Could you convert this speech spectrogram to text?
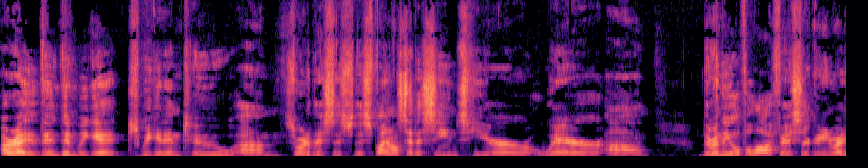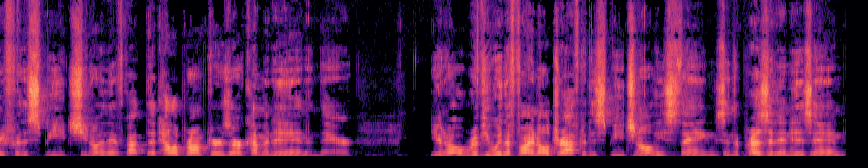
all right, then then we get we get into um, sort of this, this this final set of scenes here where um, they're in the Oval Office, they're getting ready for the speech. You know, they've got the teleprompters are coming in, and they're you know reviewing the final draft of the speech and all these things. And the president is in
